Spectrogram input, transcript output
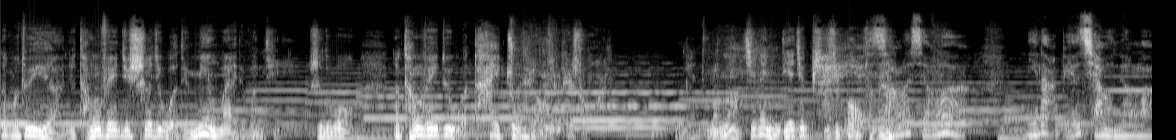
那不对呀，你腾飞就涉及我的命脉的问题，知道不？那腾飞对我太重要了。你别说话了。你看，你现在你爹就脾气暴，怎么样？行了行了，你俩别呛呛了。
